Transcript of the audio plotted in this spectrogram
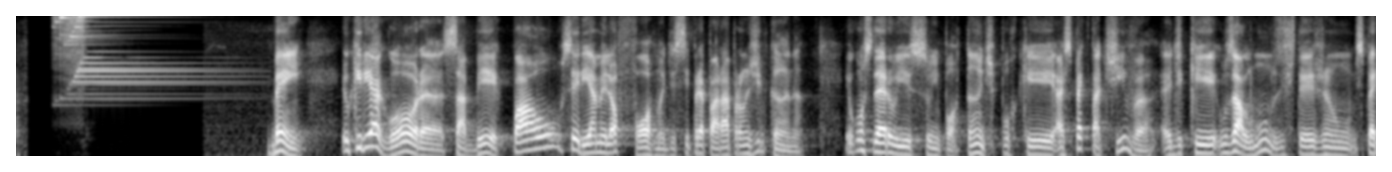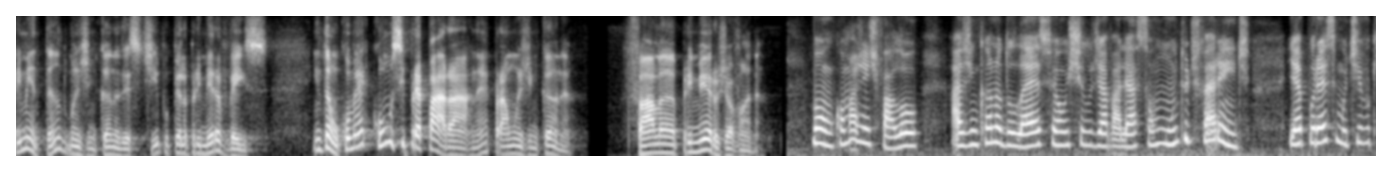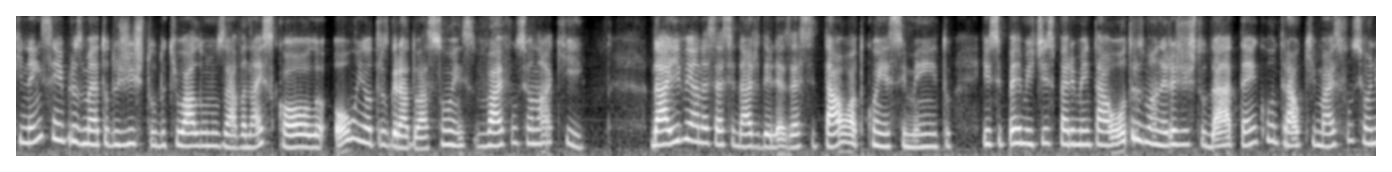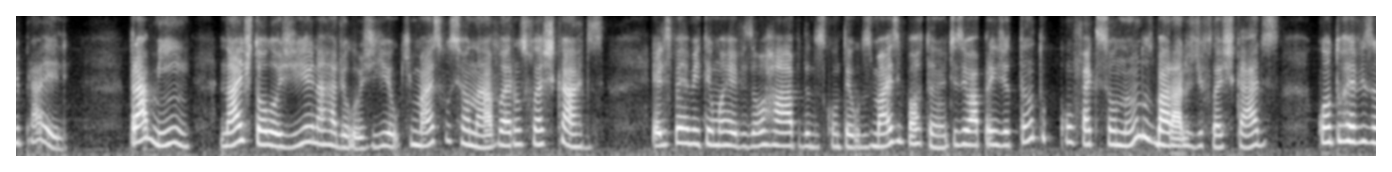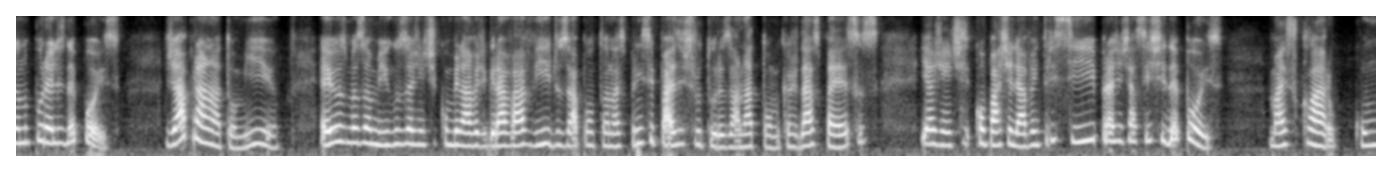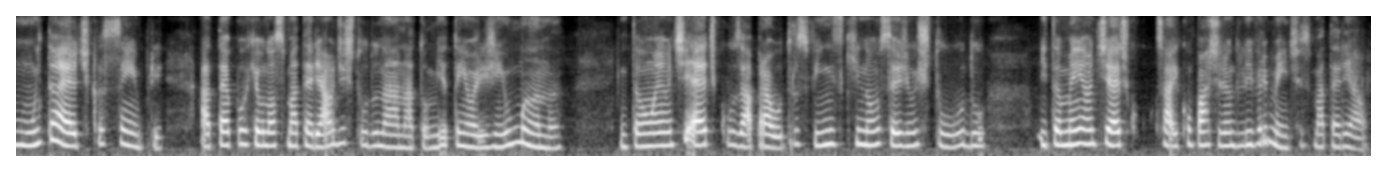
Bem, eu queria agora saber qual seria a melhor forma de se preparar para uma gincana. Eu considero isso importante porque a expectativa é de que os alunos estejam experimentando uma gincana desse tipo pela primeira vez. Então, como é como se preparar, né, para uma gincana? Fala primeiro, Giovana. Bom, como a gente falou, a gincana do Lécio é um estilo de avaliação muito diferente. E é por esse motivo que nem sempre os métodos de estudo que o aluno usava na escola ou em outras graduações vai funcionar aqui. Daí vem a necessidade dele exercitar o autoconhecimento e se permitir experimentar outras maneiras de estudar até encontrar o que mais funcione para ele. Para mim, na histologia e na radiologia, o que mais funcionava eram os flashcards. Eles permitem uma revisão rápida dos conteúdos mais importantes e eu aprendia tanto confeccionando os baralhos de flashcards quanto revisando por eles depois. Já para anatomia, eu e os meus amigos a gente combinava de gravar vídeos apontando as principais estruturas anatômicas das peças e a gente compartilhava entre si para a gente assistir depois. Mas claro, com muita ética sempre, até porque o nosso material de estudo na anatomia tem origem humana. Então é antiético usar para outros fins que não sejam estudo e também é antiético sair compartilhando livremente esse material.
